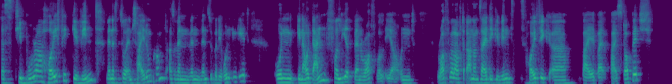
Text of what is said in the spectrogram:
dass Tibura häufig gewinnt, wenn es zur Entscheidung kommt, also wenn es wenn, über die Runden geht. Und genau dann verliert Ben Rothwell eher. Und Rothwell auf der anderen Seite gewinnt häufig äh, bei, bei, bei Stoppage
